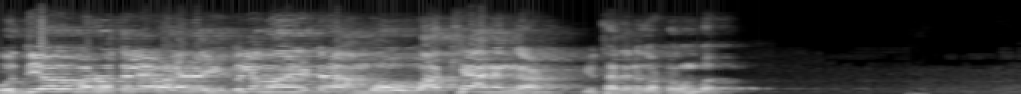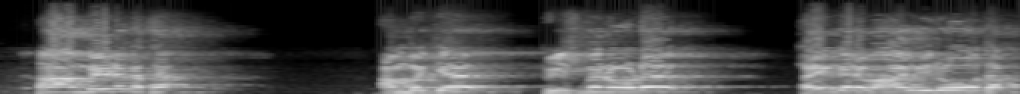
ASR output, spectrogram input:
ഉദ്യോഗപർവത്തിലെ വളരെ വിപുലമായിട്ട് അമ്പ ഉപാഖ്യാനം കാണും യുദ്ധത്തിന് തൊട്ട് മുമ്പ്. ആ അമ്പയുടെ കഥ. അമ്പയ്ക്ക് ഭീഷ്മനോട് ഭയങ്കരമായ വിരോധം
